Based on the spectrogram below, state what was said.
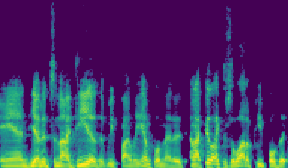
And yet it's an idea that we finally implemented. And I feel like there's a lot of people that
